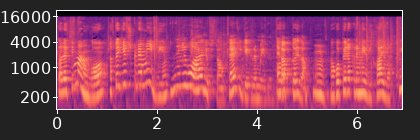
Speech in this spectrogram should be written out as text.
Καλά, τι μάγκο. Αυτό έχει γεύση κρεμμύδι. Είναι λίγο άγευστα. Έχει και κρεμμύδι. Εγώ- Κάπου το είδα. Μμ, εγώ πήρα κρεμμύδι, χάλια. Τι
